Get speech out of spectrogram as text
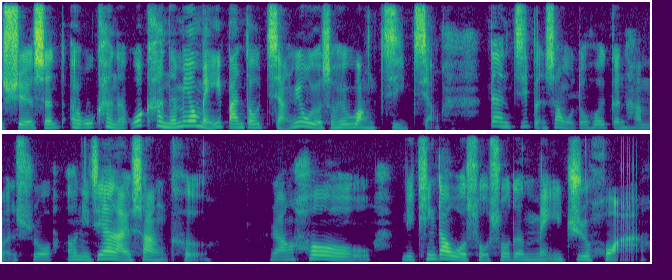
学生，呃，我可能我可能没有每一班都讲，因为我有时候会忘记讲，但基本上我都会跟他们说，呃，你今天来上课。然后你听到我所说的每一句话，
